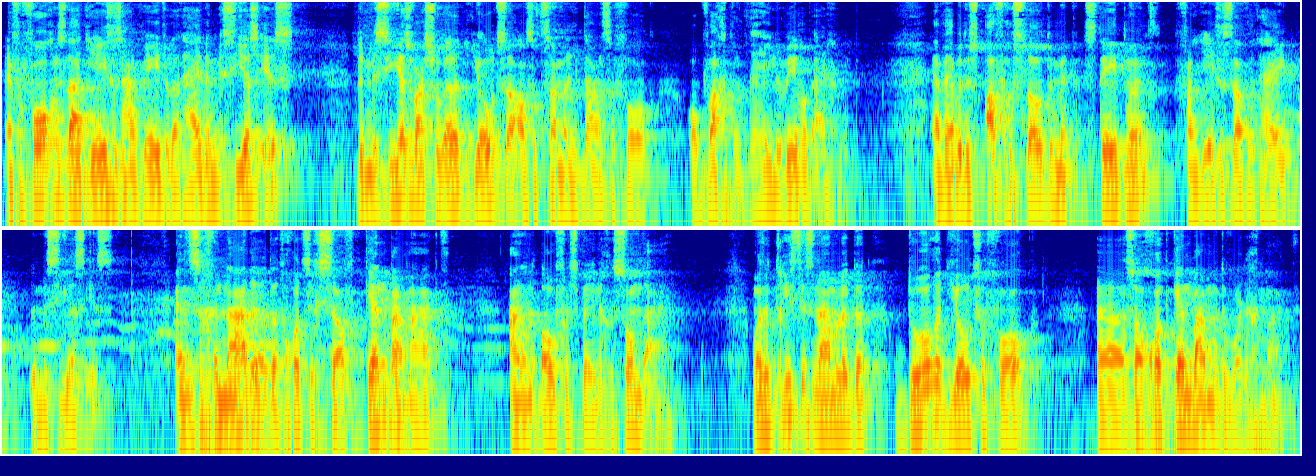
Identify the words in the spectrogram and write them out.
En vervolgens laat Jezus haar weten dat hij de Messias is. De Messias waar zowel het Joodse als het Samaritaanse volk op wachten. De hele wereld eigenlijk. En we hebben dus afgesloten met het statement van Jezus zelf dat hij de Messias is. En het is een genade dat God zichzelf kenbaar maakt aan een overspelige zondaar. Want het triest is namelijk dat door het Joodse volk uh, zal God kenbaar moeten worden gemaakt.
